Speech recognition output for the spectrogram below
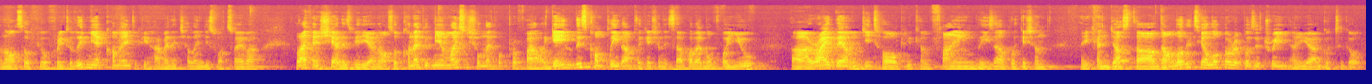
and also feel free to leave me a comment if you have any challenges whatsoever. Like and share this video and also connect with me on my social network profile. Again, this complete application is available for you uh, right there on GitHub. You can find this application and you can just uh, download it to your local repository and you are good to go.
